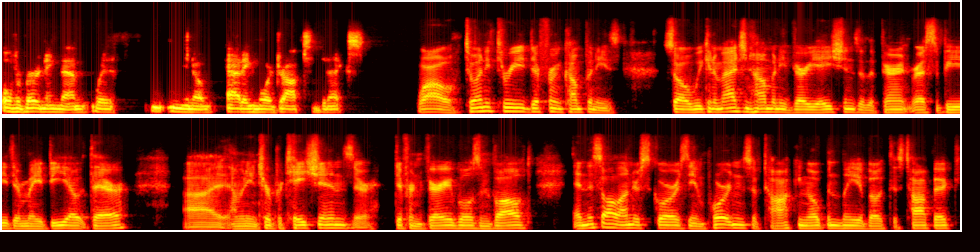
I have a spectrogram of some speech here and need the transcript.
overburdening them with you know adding more drops to the mix. Wow, twenty three different companies. So we can imagine how many variations of the parent recipe there may be out there uh, how many interpretations or different variables involved. And this all underscores the importance of talking openly about this topic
